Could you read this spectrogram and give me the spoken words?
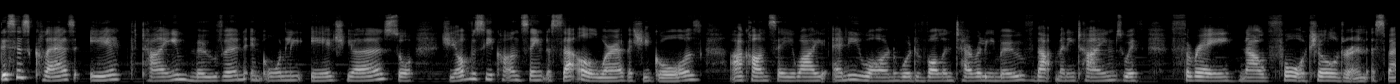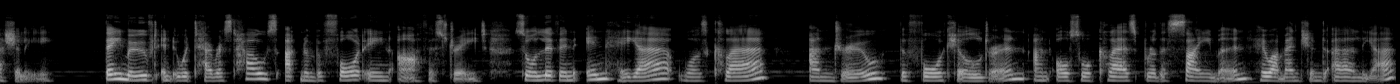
This is Claire's eighth time moving in only eight years, so she obviously can't seem to settle wherever she goes. I can't see why anyone would voluntarily move that many times with three, now four children, especially. They moved into a terraced house at number 14 Arthur Street. So living in here was Claire, Andrew, the four children, and also Claire's brother Simon, who I mentioned earlier.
